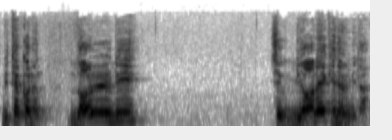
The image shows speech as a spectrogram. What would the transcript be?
밑에 거는 넓이 즉 면의 개념입니다.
